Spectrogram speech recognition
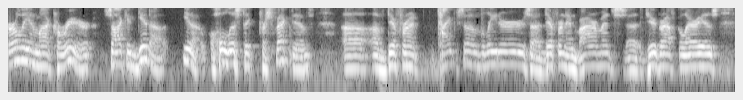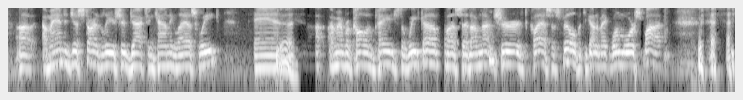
early in my career, so I could get a you know a holistic perspective uh, of different types of leaders, uh, different environments, uh, geographical areas. Uh, Amanda just started leadership Jackson County last week, and yeah. I remember calling Paige the week of. I said, I'm not sure if the class is filled, but you got to make one more spot. She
